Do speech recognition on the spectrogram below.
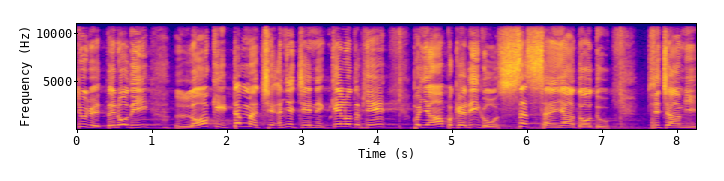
ပြု၍သင်တို့သည်လောကီတက်မှတ်ခြင်းအညစ်အကြေးနှင့်ကင်းလို့သဖြင့်ဖျားပဂတိကိုဆက်ဆံရသောသူဖြစ်ကြမည်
